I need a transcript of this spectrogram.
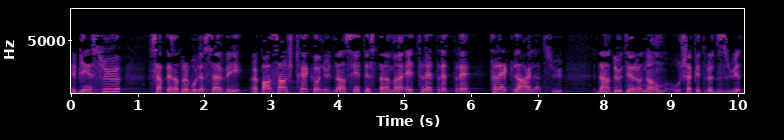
Et bien sûr, certains d'entre vous le savez, un passage très connu de l'Ancien Testament est très, très, très, très clair là-dessus, dans Deutéronome au chapitre 18.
